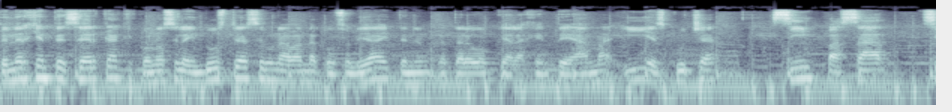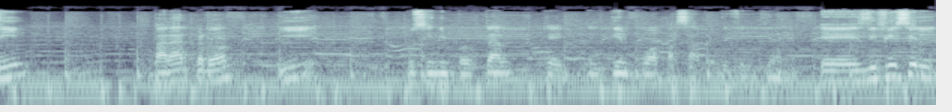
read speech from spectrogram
Tener gente cerca que conoce la industria, ser una banda consolidada y tener un catálogo que a la gente ama y escucha sin pasar, sin parar, perdón, y pues sin importar que el tiempo ha pasado definitivamente. Eh, es difícil,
